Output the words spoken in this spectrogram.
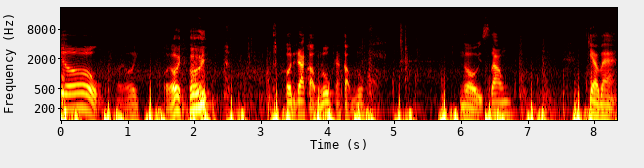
vô. Trời ơi trời ơi ơi. Thôi đi ra cổng luôn ra cổng luôn. Ngồi xong. Chào bạn.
